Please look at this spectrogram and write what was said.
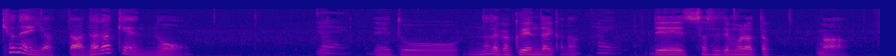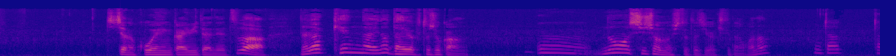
去年やった奈良県のはい。えっ、と奈良学園大かな？はい。でさせてもらったまあちっちゃな講演会みたいなやつは奈良県内の大学図書館うん。の司書の人たちが来てたのかな？だった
